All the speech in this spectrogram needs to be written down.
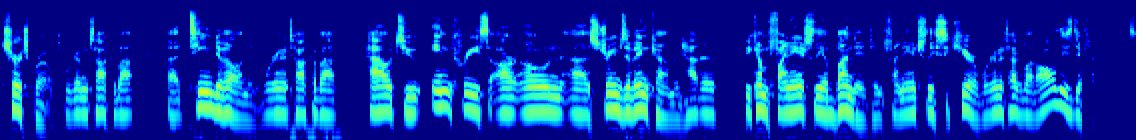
church growth. We're going to talk about uh, team development. We're going to talk about how to increase our own uh, streams of income and how to become financially abundant and financially secure. We're going to talk about all these different things.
